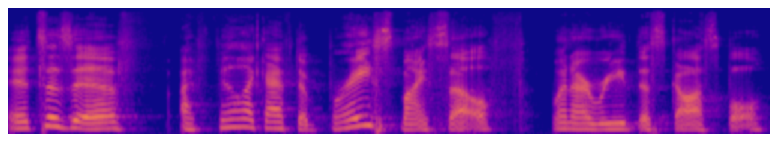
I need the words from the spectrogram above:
It's as if I feel like I have to brace myself when I read this gospel.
